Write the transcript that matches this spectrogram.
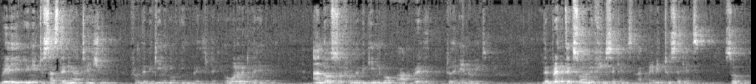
Really, you need to sustain your attention from the beginning of in breath to the, all the way to the end of it. And also from the beginning of out breath to the end of it. The breath takes only a few seconds, like maybe two seconds. So,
